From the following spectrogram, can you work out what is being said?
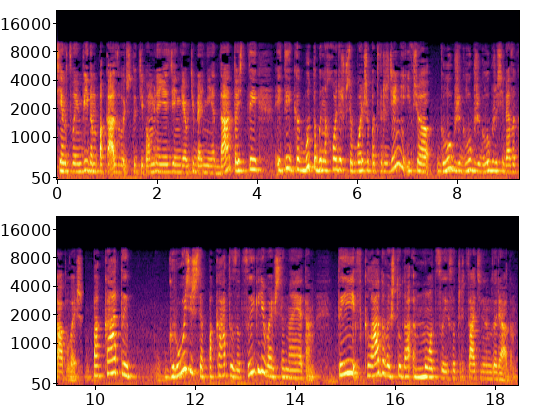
всем своим видом показывают, что типа у меня есть деньги, а у тебя нет, да, то есть ты, и ты как будто бы находишь все больше подтверждений и все глубже, глубже, глубже себя закапываешь. Пока ты грузишься, пока ты зацикливаешься на этом, ты вкладываешь туда эмоции с отрицательным зарядом.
